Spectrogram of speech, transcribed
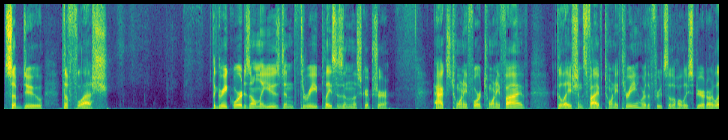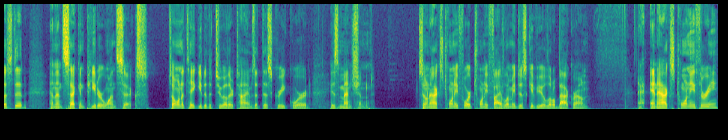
subdue the flesh. The Greek word is only used in three places in the scripture Acts 24 25, Galatians 5:23, where the fruits of the Holy Spirit are listed, and then 2 Peter 1 6. So I want to take you to the two other times that this Greek word is mentioned. So in Acts 24 25, let me just give you a little background. In Acts 23,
